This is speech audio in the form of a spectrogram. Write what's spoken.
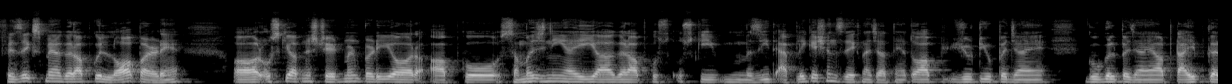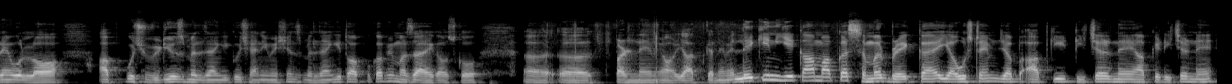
فزکس میں اگر آپ کوئی لا پڑھ رہے ہیں اور اس کی آپ نے اسٹیٹمنٹ پڑھی اور آپ کو سمجھ نہیں آئی یا اگر آپ کو اس کی مزید اپلیکیشنز دیکھنا چاہتے ہیں تو آپ یوٹیوب پہ جائیں گوگل پہ جائیں، آپ ٹائپ کریں وہ لا آپ کو کچھ ویڈیوز مل جائیں گی، کچھ اینیمیشنز مل جائیں گی تو آپ کو کافی مزہ آئے گا اس کو پڑھنے میں اور یاد کرنے میں۔ لیکن یہ کام آپ کا سمر بریک کا ہے یا اس ٹائم جب آپ کی ٹیچر نے، آپ کے ٹیچر نے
